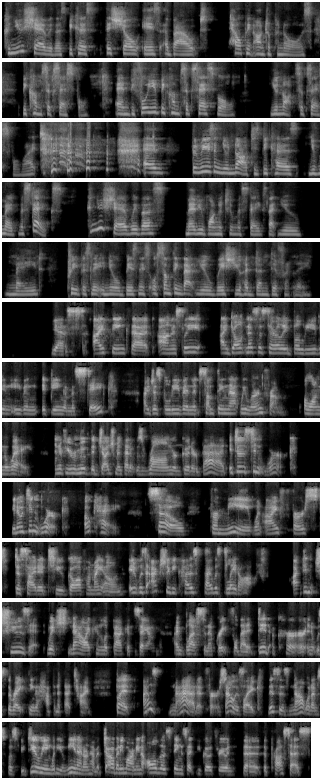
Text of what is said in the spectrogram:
can you share with us, because this show is about helping entrepreneurs become successful. And before you become successful, you're not successful, right? and the reason you're not is because you've made mistakes. Can you share with us maybe one or two mistakes that you made previously in your business or something that you wish you had done differently? Yes, I think that honestly, I don't necessarily believe in even it being a mistake. I just believe in it's something that we learn from along the way. And if you remove the judgment that it was wrong or good or bad, it just didn't work. You know, it didn't work. Okay. So for me, when I first decided to go off on my own, it was actually because I was laid off. I didn't choose it, which now I can look back and say I'm I'm blessed and I'm grateful that it did occur and it was the right thing to happen at that time. But I was mad at first. I was like, this is not what I'm supposed to be doing. What do you mean I don't have a job anymore? I mean, all those things that you go through in the the process.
